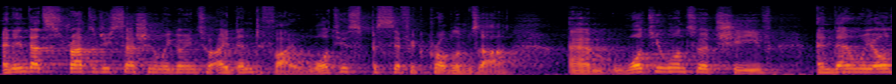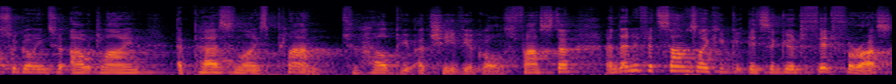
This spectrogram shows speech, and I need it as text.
And in that strategy session, we're going to identify what your specific problems are, um, what you want to achieve, and then we're also going to outline a personalized plan to help you achieve your goals faster. And then if it sounds like it's a good fit for us,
